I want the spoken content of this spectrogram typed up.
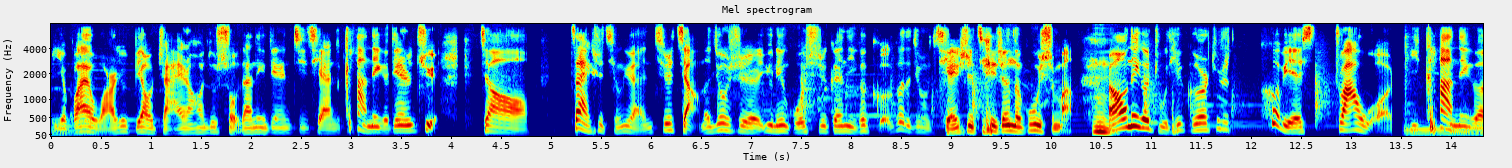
也不爱玩，就比较宅，然后就守在那个电视机前看那个电视剧，叫《再世情缘》，其实讲的就是玉林国师跟一个格格的这种前世今生的故事嘛。然后那个主题歌就是特别抓我，一看那个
